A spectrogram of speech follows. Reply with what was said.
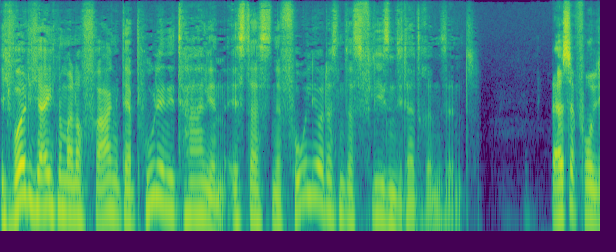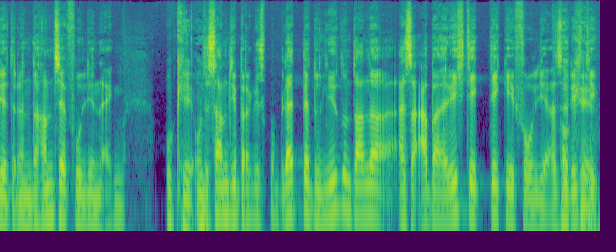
ich wollte dich eigentlich nochmal noch fragen, der Pool in Italien, ist das eine Folie oder sind das Fliesen, die da drin sind? Da ist eine Folie drin, da haben sie ja Folien eigentlich. Okay. Und das haben die praktisch komplett betoniert und dann, also aber richtig dicke Folie, also okay. richtig.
